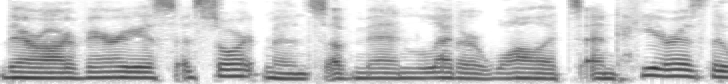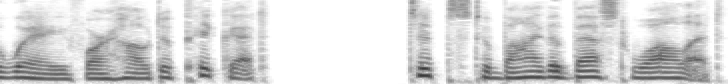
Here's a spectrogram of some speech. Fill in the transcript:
There are various assortments of men leather wallets, and here is the way for how to pick it. Tips to buy the best wallet.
